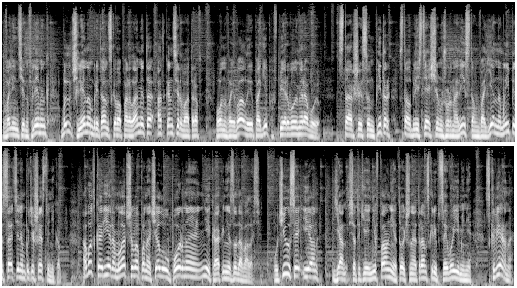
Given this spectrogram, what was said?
Валентин Флеминг, был членом британского парламента от консерваторов. Он воевал и погиб в Первую мировую – Старший сын Питер стал блестящим журналистом, военным и писателем-путешественником. А вот карьера младшего поначалу упорно никак не задавалась. Учился Иоанн, Ян все-таки не вполне точная транскрипция его имени, скверно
